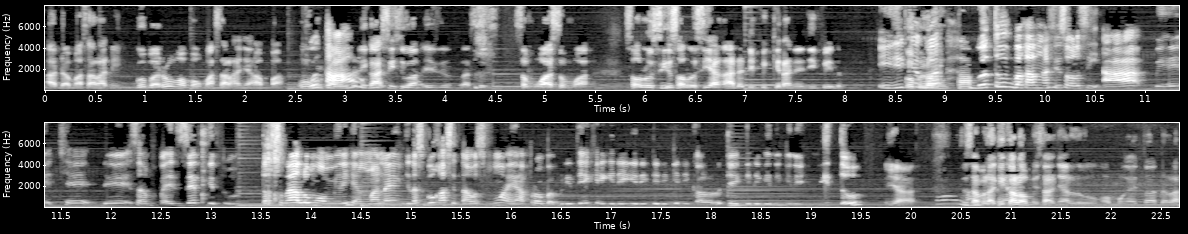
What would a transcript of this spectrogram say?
ada masalah nih gue baru ngomong masalahnya apa oh, Gua udah, tahu. dikasih sih itu langsung semua semua solusi-solusi yang ada di pikirannya JP itu Iya, jadi gue belum gue tuh bakal ngasih solusi A, B, C, D sampai Z gitu. Terserah lu mau milih yang mana yang jelas gue kasih tahu semua ya probability kayak gini gini gini gini kalau lu kayak gini gini gini gitu. iya Oh, terus apalagi mantap. kalau misalnya lu ngomongnya itu adalah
